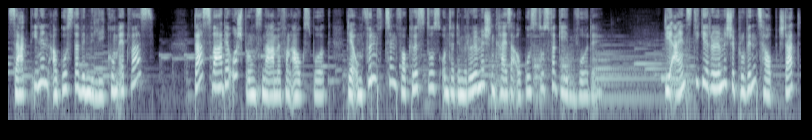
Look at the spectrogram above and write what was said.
Sagt Ihnen Augusta Vindelicum etwas? Das war der Ursprungsname von Augsburg, der um 15 vor Christus unter dem römischen Kaiser Augustus vergeben wurde. Die einstige römische Provinzhauptstadt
